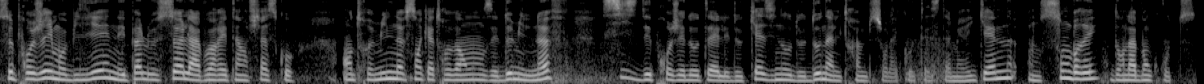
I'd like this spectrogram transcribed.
Ce projet immobilier n'est pas le seul à avoir été un fiasco. Entre 1991 et 2009, six des projets d'hôtels et de casinos de Donald Trump sur la côte est américaine ont sombré dans la banqueroute.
